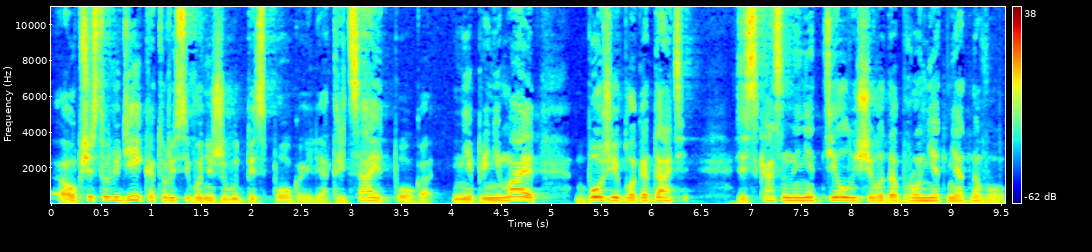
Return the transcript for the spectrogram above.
Общество людей, которые сегодня живут без Бога или отрицают Бога, не принимают Божьей благодати. Здесь сказано, нет делающего добро, нет ни одного.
